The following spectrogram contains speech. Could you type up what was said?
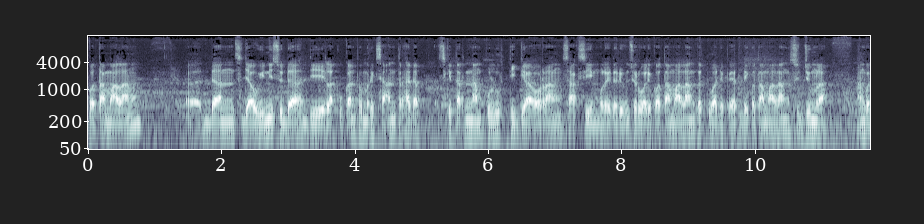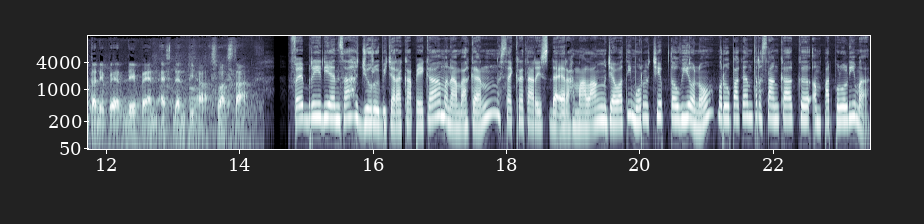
Kota Malang eh, dan sejauh ini sudah dilakukan pemeriksaan terhadap sekitar 63 orang saksi mulai dari unsur wali kota Malang, ketua DPRD Kota Malang, sejumlah anggota DPRD, PNS dan pihak swasta. Febri Diansah, juru bicara KPK, menambahkan Sekretaris Daerah Malang, Jawa Timur, Cipto Wiono, merupakan tersangka ke-45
